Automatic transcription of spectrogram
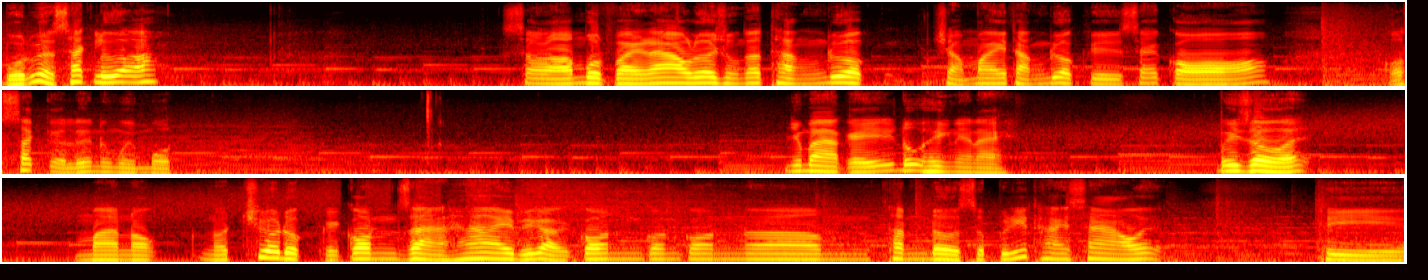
4 quyển sách nữa. Sau đó một vài round nữa chúng ta thắng được Chẳng may thắng được thì sẽ có có sách ở lên được 11 Nhưng mà cái đội hình này này Bây giờ ấy Mà nó nó chưa được cái con già hai với cả cái con con con uh, Thunder Spirit 2 sao ấy Thì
